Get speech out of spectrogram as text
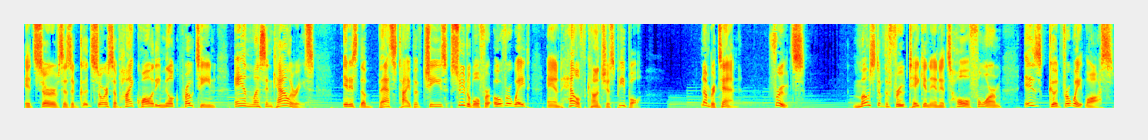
It serves as a good source of high quality milk protein and less in calories. It is the best type of cheese suitable for overweight and health conscious people. Number 10. Fruits. Most of the fruit taken in its whole form is good for weight loss.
